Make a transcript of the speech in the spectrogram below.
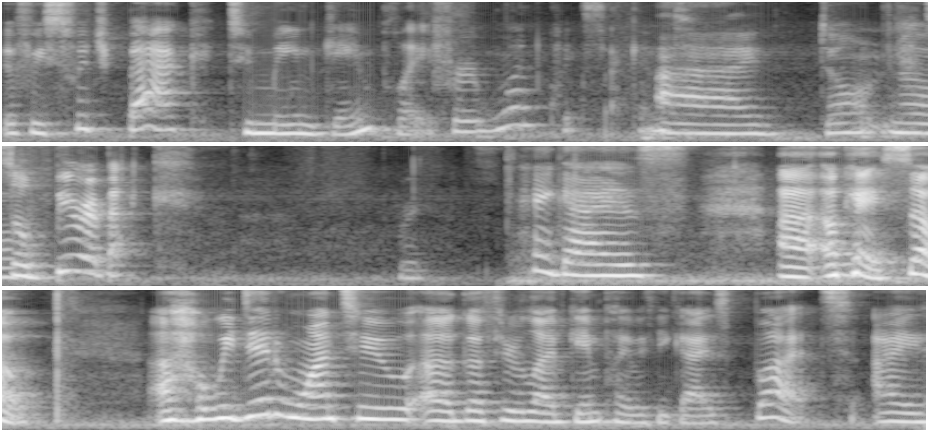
if we switch back to main gameplay for one quick second. I don't know. So be right back. Hey guys. Uh, okay, so uh, we did want to uh, go through live gameplay with you guys, but I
